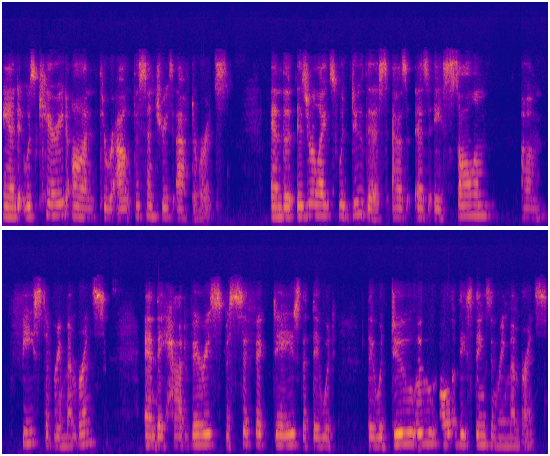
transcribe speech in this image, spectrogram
And it was carried on throughout the centuries afterwards. And the Israelites would do this as, as a solemn um, feast of remembrance. And they had very specific days that they would they would do all of these things in remembrance.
